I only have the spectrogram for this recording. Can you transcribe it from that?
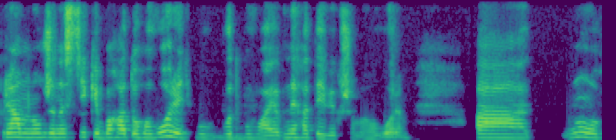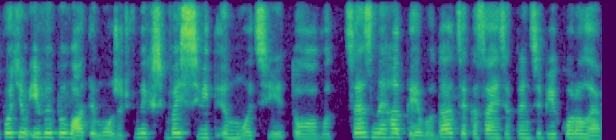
Прям ну, вже настільки багато говорять, от буває, в негативі, якщо ми говоримо. А ну, потім і випивати можуть. В них весь світ емоцій, то от це з негативу. Да? Це касається, в принципі, королев.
